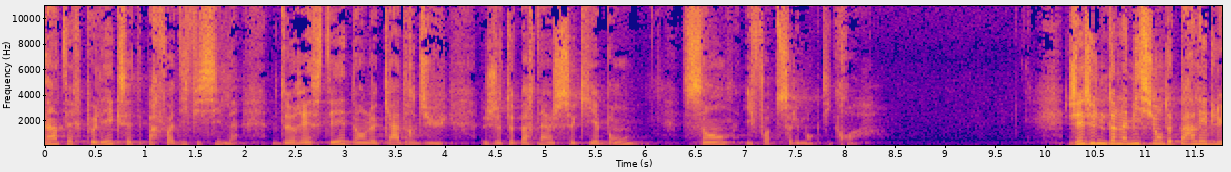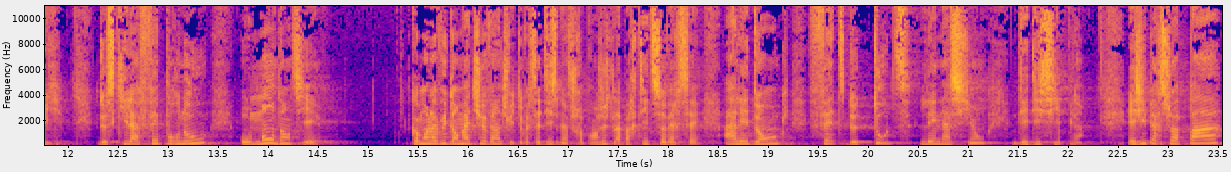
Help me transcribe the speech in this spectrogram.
interpeller que c'est parfois difficile de rester dans le cadre du je te partage ce qui est bon sans il faut absolument que tu y crois. Jésus nous donne la mission de parler de lui, de ce qu'il a fait pour nous au monde entier. Comme on l'a vu dans Matthieu 28, au verset 19, je reprends juste la partie de ce verset. Allez donc, faites de toutes les nations des disciples. Et j'y perçois pas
